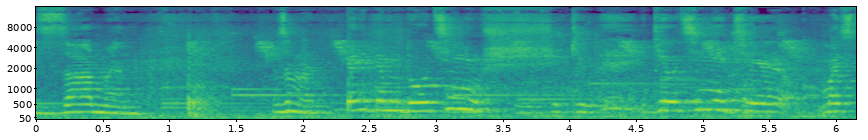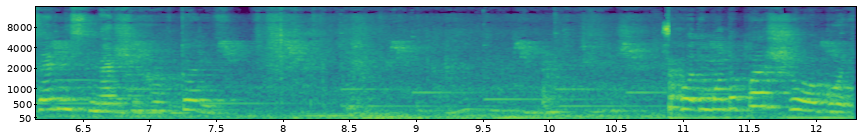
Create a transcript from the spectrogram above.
За мене. За мене. Перейдемо до оцінювальників, які оцінять е, майстерність наших авторів. Переходимо до першого бою.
